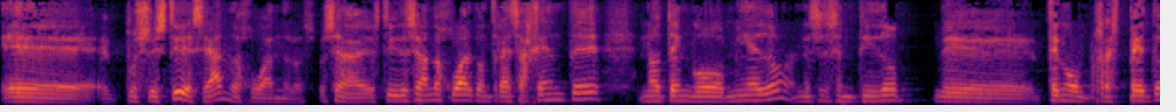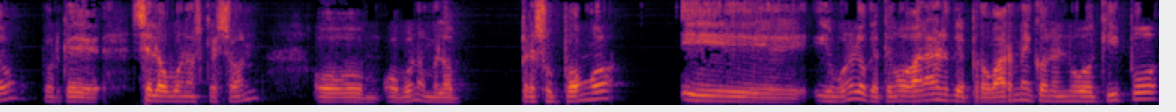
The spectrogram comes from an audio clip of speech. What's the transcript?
Eh, pues estoy deseando jugándolos. O sea, estoy deseando jugar contra esa gente, no tengo miedo, en ese sentido, eh, tengo respeto, porque sé lo buenos que son, o, o bueno, me lo presupongo. Y, y, bueno, lo que tengo ganas es de probarme con el nuevo equipo,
